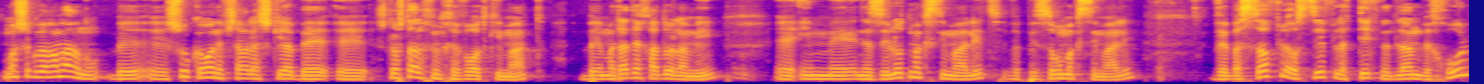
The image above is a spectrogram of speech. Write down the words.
כמו שכבר אמרנו, בשוק ההון אפשר להשקיע ב-3,000 חברות כמעט, במדד אחד עולמי אה, עם אה, נזילות מקסימלית ופיזור מקסימלי ובסוף להוסיף לתיק נדל"ן בחו"ל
